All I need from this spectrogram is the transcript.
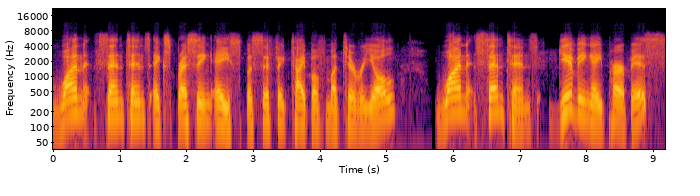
one sentence expressing a specific type of material, one sentence giving a purpose,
